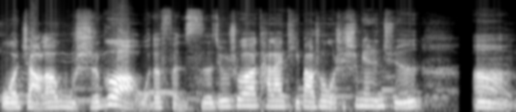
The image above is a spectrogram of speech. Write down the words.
我找了五十个我的粉丝，就是说他来提报说我是失眠人群，嗯，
